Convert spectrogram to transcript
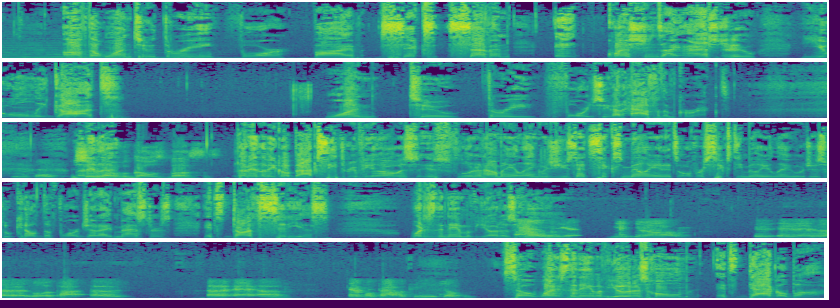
Of the one, two, three, four, five, six, seven, eight questions I asked you, you only got one, two, three, four. So you got half of them correct. Okay. You should me have let- went with Ghostbusters. Let me let me go back. C3PO is, is fluent in how many languages? You said six million. It's over sixty million languages. Who killed the four Jedi Masters? It's Darth Sidious. What is the name of Yoda's Uh, home? you, you know, it, it is a Lord pa- uh, uh, uh, Emperor Palpatine killed him. So, what is the name of Yoda's home? It's Dagobah.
